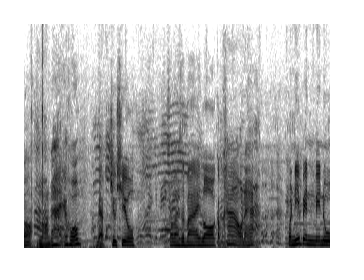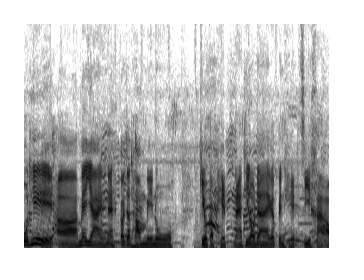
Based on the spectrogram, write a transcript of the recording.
ก็นอนได้ครับผม แบบชิลๆ สบายๆรอกับข้าวนะฮะ วันนี้เป็นเมนูที่แม่ยายนะก็จะทำเมนูเกี่ยวกับเห็ดนะที่เราได้ก็เป็นเห็ดสีขาว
